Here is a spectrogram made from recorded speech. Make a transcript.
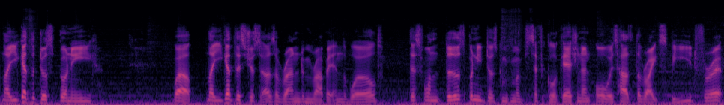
Now, you get the Dust Bunny well, like you get this just as a random rabbit in the world. This one, the Dust Bunny does come from a specific location and always has the right speed for it.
